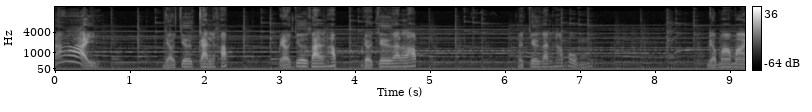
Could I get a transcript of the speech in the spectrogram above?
ได้ เดี๋ยวเจอกันครับ เดี๋ยวเจอกันครับ เดี๋ยวเจอกันครับ เดี๋ยวเจอกันครับผม เดี๋ยวมาใหม่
